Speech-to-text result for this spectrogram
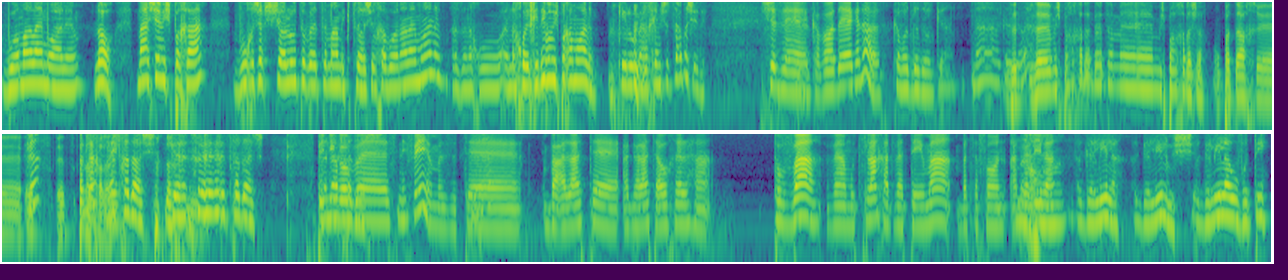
והוא אמר להם מועלם. לא, מה השם משפחה? והוא חשב ששאלו אותו בעצם מה המקצוע שלך, והוא ענה להם מועלם. אז אנחנו, אנחנו היחידים במשפחה מועלם. כאילו, מהאחים של סבא שלי. שזה כן. כבוד אה, גדול. כבוד גדול, כן. זה-. זה משפחה חדשה, בעצם אה, משפחה חדשה. הוא פתח אה, כן. עץ, עץ, פתח ענף. חדש. עץ חדש, כן, עץ חדש. Speaking of. סניפים, אז את כן. אה, בעלת אה, עגלת האוכל הטובה והמוצלחת והטעימה בצפון, הגלילה. נכון, הגלילה, הגלילוש, הגליל האהובתי.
